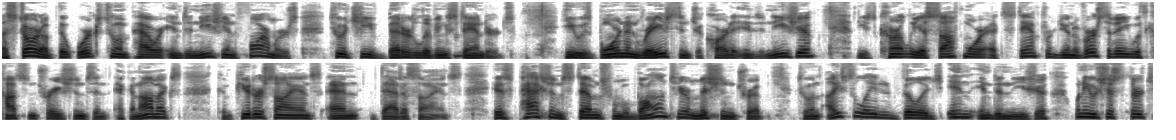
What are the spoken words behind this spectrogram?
a startup that works to empower Indonesian farmers to achieve better living standards. He was born and raised in Jakarta, Indonesia. He's currently a sophomore at Stanford University with concentrations in economics, computer science, and data science. His passion stems from a volunteer mission trip to an isolated village in Indonesia when he was just 13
